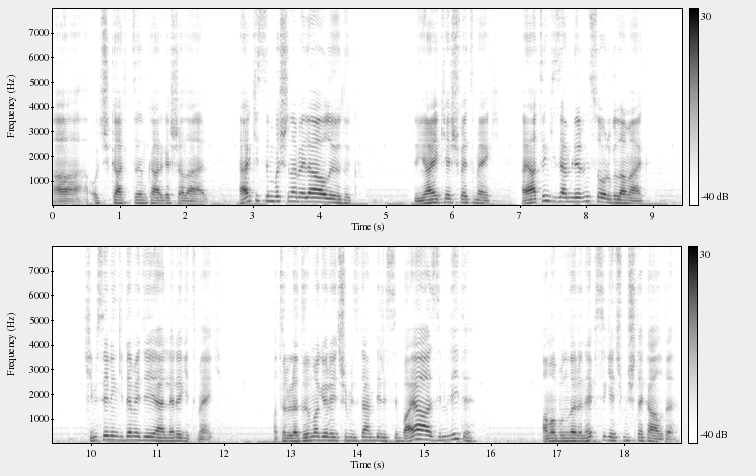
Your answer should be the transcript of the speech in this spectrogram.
Ah, o çıkarttığım kargaşalar. Herkesin başına bela oluyorduk. Dünyayı keşfetmek, hayatın gizemlerini sorgulamak, kimsenin gidemediği yerlere gitmek. Hatırladığıma göre içimizden birisi bayağı azimliydi. Ama bunların hepsi geçmişte kaldı.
